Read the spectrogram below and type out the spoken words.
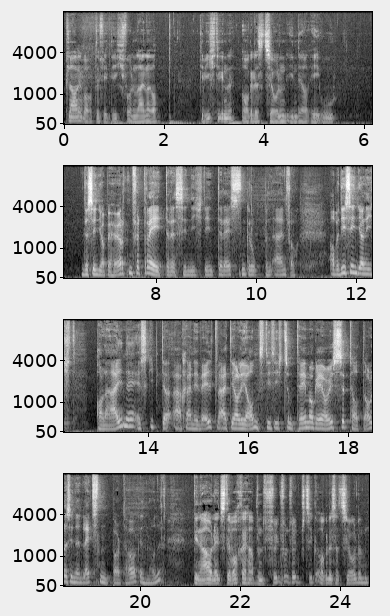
klare Worte, finde ich, von einer gewichtigen Organisation in der EU. Das sind ja Behördenvertreter, es sind nicht Interessengruppen einfach. Aber die sind ja nicht alleine. Es gibt ja auch eine weltweite Allianz, die sich zum Thema geäußert hat. Alles in den letzten paar Tagen, oder? Genau, letzte Woche haben 55 Organisationen,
